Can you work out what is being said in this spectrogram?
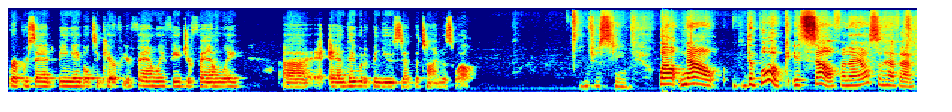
represent being able to care for your family, feed your family, uh, and they would have been used at the time as well. Interesting. Well, now the book itself, and I also have a,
